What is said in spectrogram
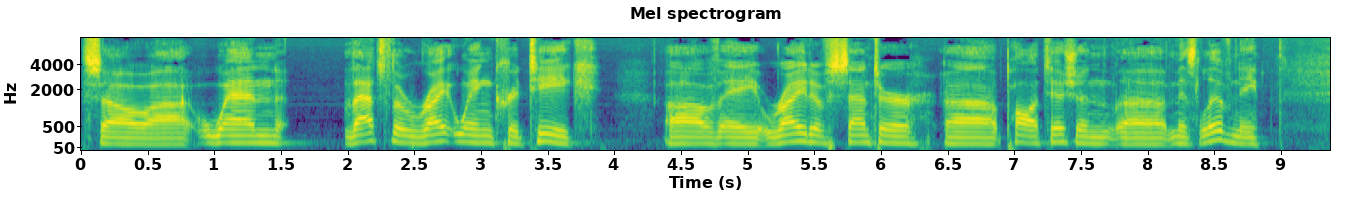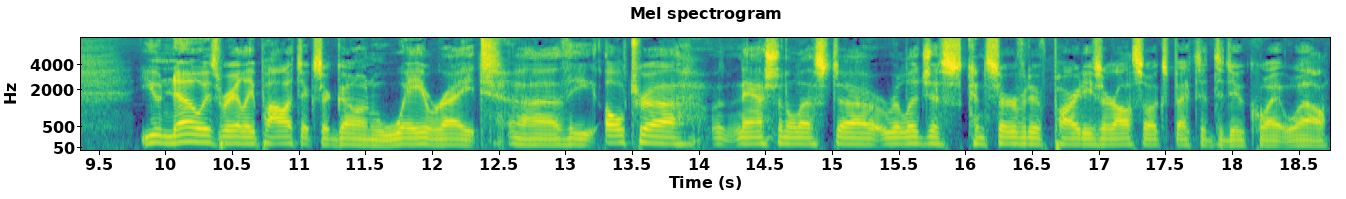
So uh, when that's the right wing critique of a right of center uh, politician, uh, Ms. Livni, you know Israeli politics are going way right. Uh, the ultra nationalist, uh, religious conservative parties are also expected to do quite well.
